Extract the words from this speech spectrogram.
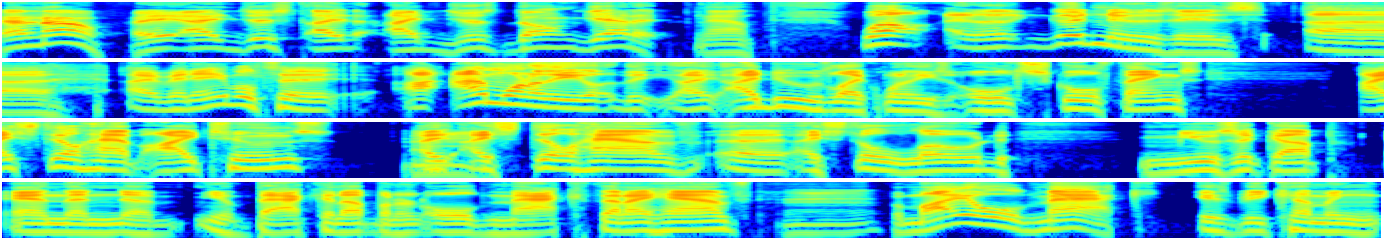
I don't know. I, I just I, I just don't get it. Yeah. Well, uh, the good news is uh, I've been able to. I, I'm one of the. the I, I do like one of these old school things. I still have iTunes. I, I still have. Uh, I still load music up and then uh, you know back it up on an old Mac that I have. But my old Mac is becoming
